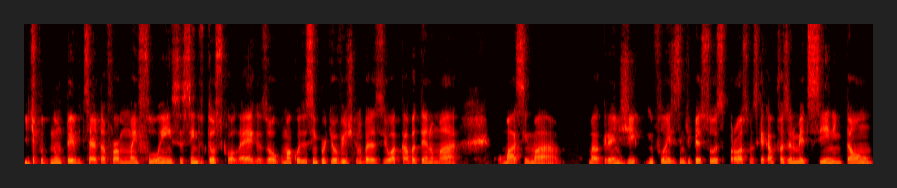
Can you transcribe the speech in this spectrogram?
E, tipo, não teve, de certa forma, uma influência, assim, dos teus colegas ou alguma coisa assim? Porque eu vejo que no Brasil acaba tendo uma, uma assim, uma, uma grande influência, assim, de pessoas próximas que acabam fazendo medicina. Então,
